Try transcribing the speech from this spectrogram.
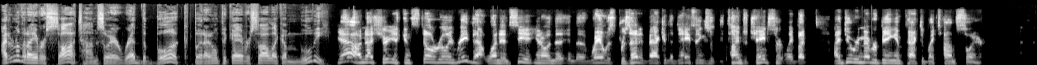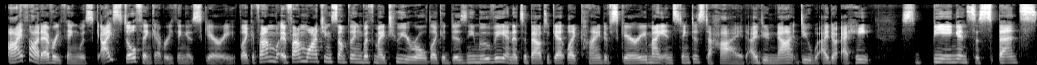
I don't know that I ever saw Tom Sawyer. read the book, but I don't think I ever saw like a movie. Yeah, I'm not sure you can still really read that one and see it. You know, in the in the way it was presented back in the day, things the times have changed certainly, but I do remember being impacted by Tom Sawyer. I thought everything was I still think everything is scary. Like if I'm if I'm watching something with my 2-year-old like a Disney movie and it's about to get like kind of scary, my instinct is to hide. I do not do I don't I hate being in suspense.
